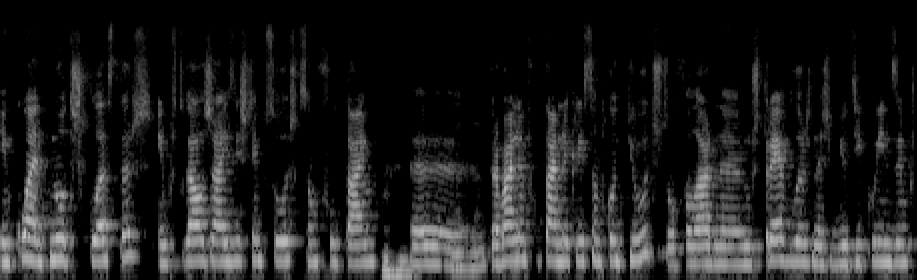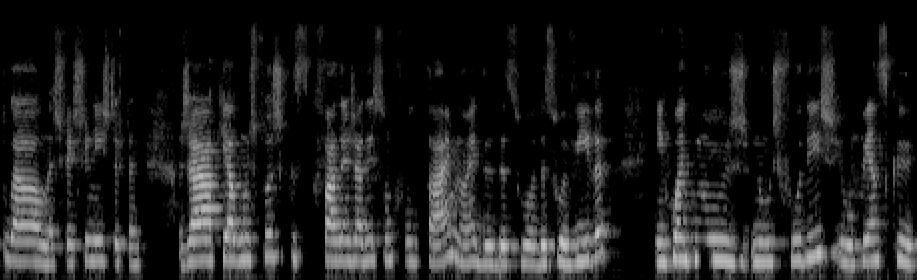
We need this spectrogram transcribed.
Enquanto noutros clusters, em Portugal já existem pessoas que são full-time, uhum. uh, uhum. trabalham full-time na criação de conteúdos, estou a falar na, nos travelers, nas beauty queens em Portugal, nas fashionistas, portanto, já há aqui algumas pessoas que, que fazem já disso um full-time, não é, de, da, sua, da sua vida, Enquanto nos, nos foodies, eu penso que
